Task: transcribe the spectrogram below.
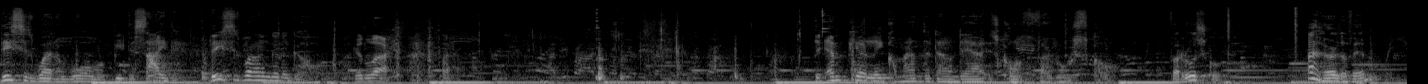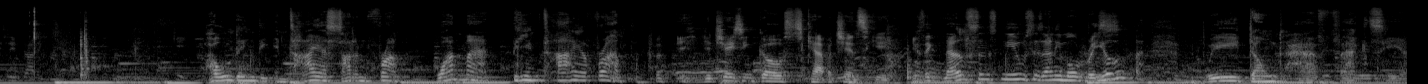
This is where the war will be decided. This is where I'm gonna go. Good luck. The MPLA commander down there is called Farusco. Farushko. I heard of him. Holding the entire Southern Front. One man, the entire front. You're chasing ghosts, Kapuscinski. You think Nelson's news is any more real? We don't have facts here.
